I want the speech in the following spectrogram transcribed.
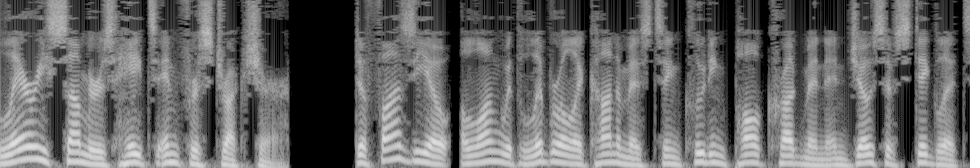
Larry Summers hates infrastructure. DeFazio, along with liberal economists including Paul Krugman and Joseph Stiglitz,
